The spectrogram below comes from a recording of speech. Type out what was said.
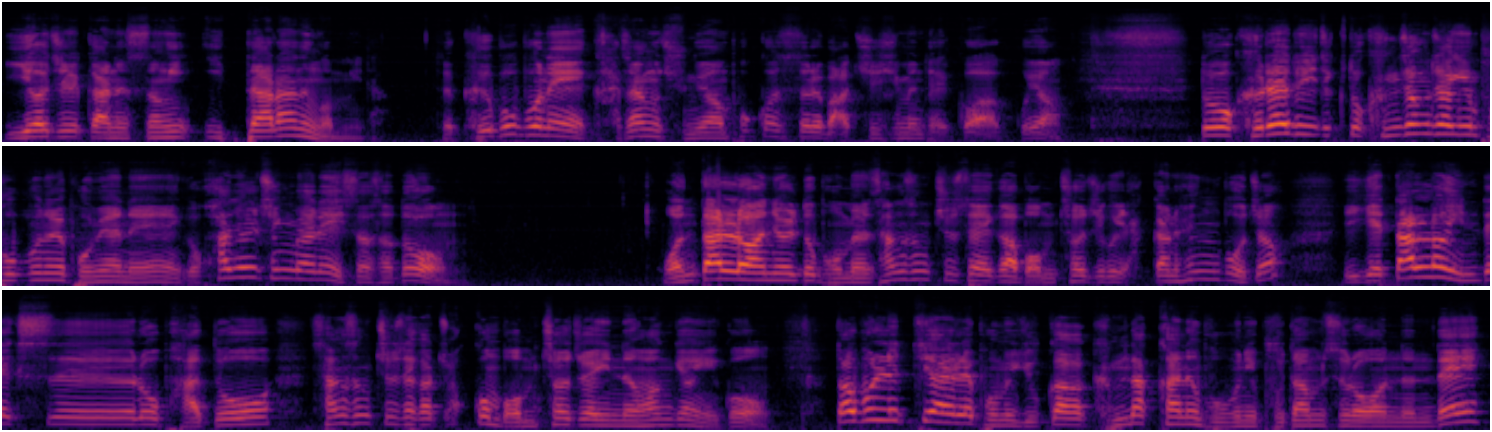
이어질 가능성이 있다라는 겁니다. 그 부분에 가장 중요한 포커스를 맞추시면 될 것 같고요. 또 그래도 이제 또 긍정적인 부분을 보면은 그 환율 측면에 있어서도 원달러 환율도 보면 상승 추세가 멈춰지고 약간 횡보죠. 이게 달러 인덱스로 봐도 상승 추세가 조금 멈춰져 있는 환경이고 WTI를 보면 유가가 급락하는 부분이 부담스러웠는데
